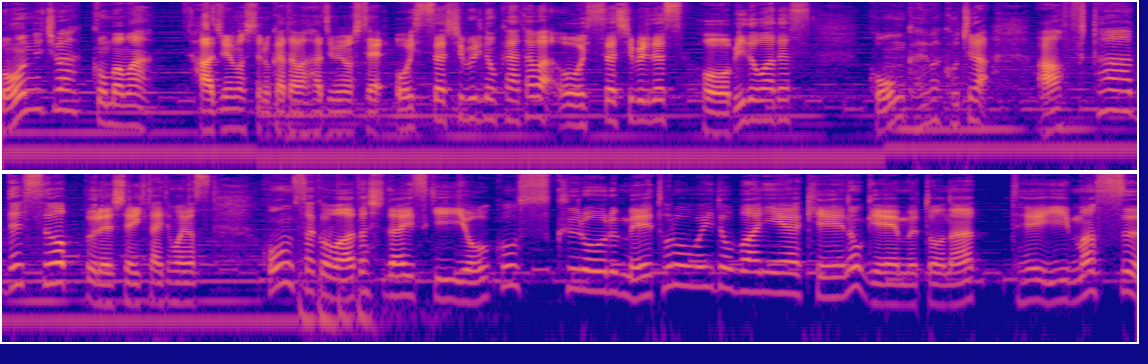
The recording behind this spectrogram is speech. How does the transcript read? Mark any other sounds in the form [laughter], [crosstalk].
こんにちは、こんばんは。はじめましての方ははじめまして、お久しぶりの方はお久しぶりです。ホビドアです。今回はこちら、アフターデスをプレイしていきたいと思います。今作は私大好き横スクロールメトロイドバニア系のゲームとなっています。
